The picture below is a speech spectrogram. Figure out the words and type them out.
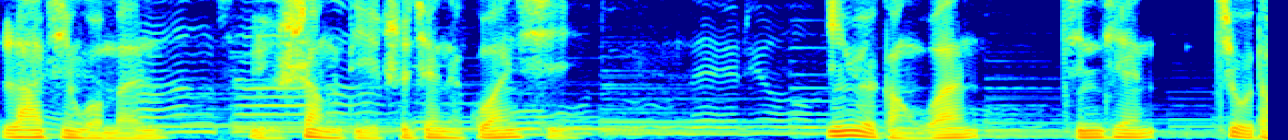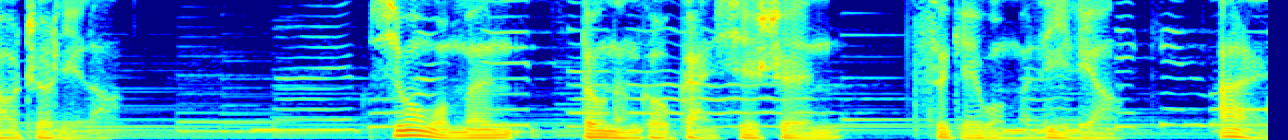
拉近我们与上帝之间的关系。音乐港湾今天就到这里了，希望我们都能够感谢神赐给我们力量、爱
